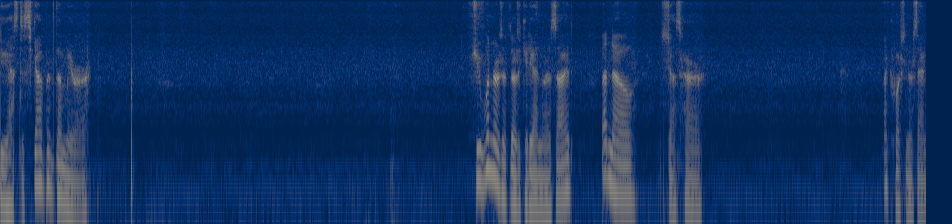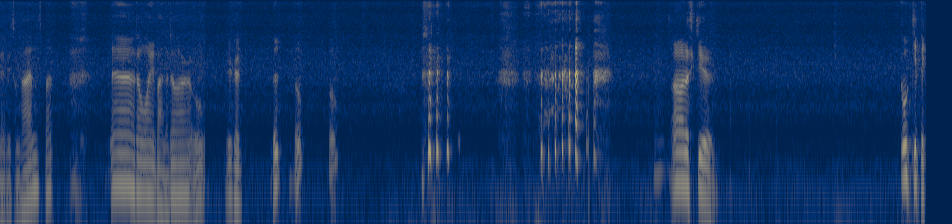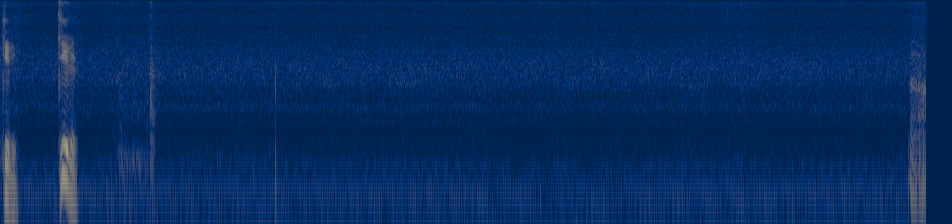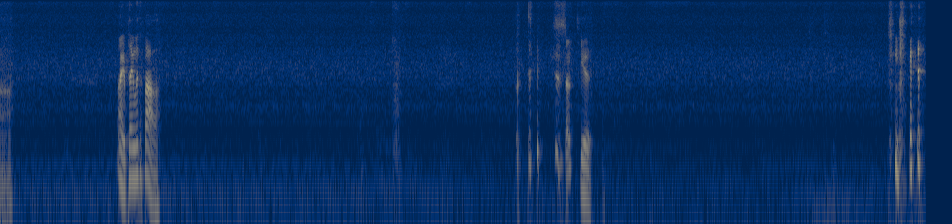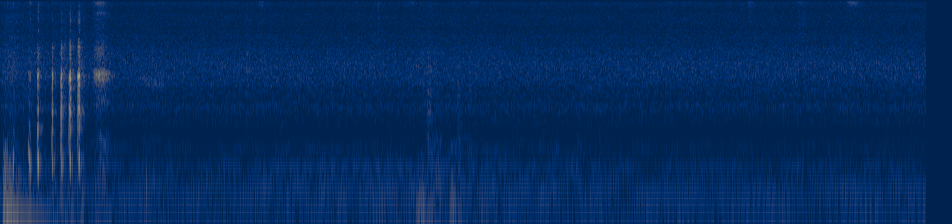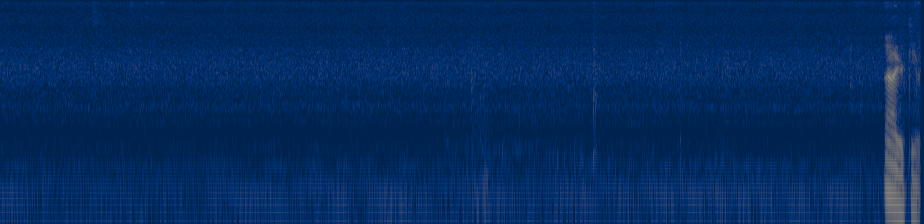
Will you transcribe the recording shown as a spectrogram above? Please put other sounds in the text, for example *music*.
She has discovered the mirror. She wonders if there's a kitty on the other side, but no, it's just her. I question her sanity sometimes, but uh, don't worry about the door. Oh, you're good. Oh, oh. *laughs* oh, that's cute. Go get the kitty. Get her. Aww. Oh, you're playing with a ball. So *laughs* cute. Ah, you're cute.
